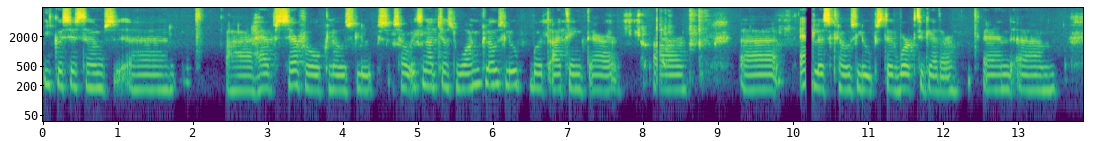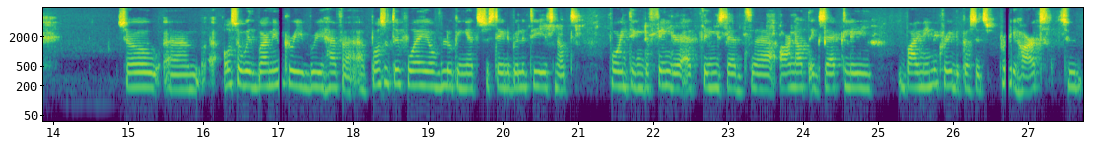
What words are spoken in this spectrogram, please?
ecosystems uh, have several closed loops. So it's not just one closed loop, but I think there are uh, endless closed loops that work together. And um, so, um, also with biomimicry, we have a, a, positive way of looking at sustainability. It's not pointing the finger at things that uh, are not exactly biomimicry because it's pretty hard to,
